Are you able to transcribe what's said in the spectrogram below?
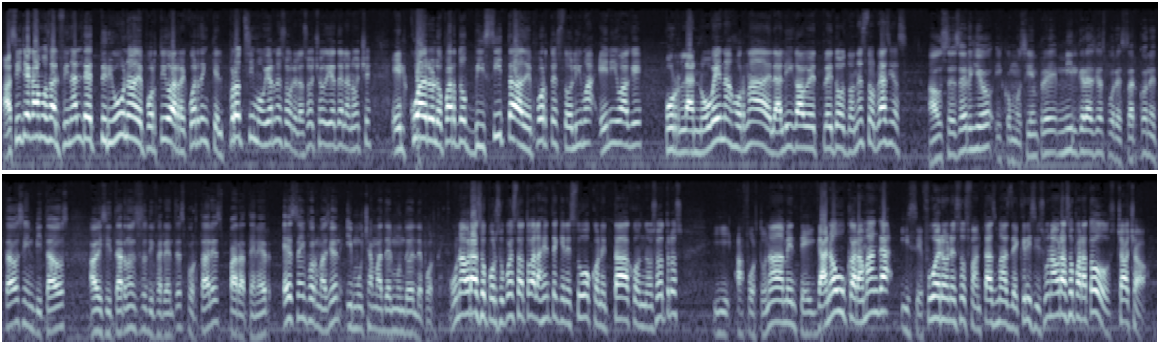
así llegamos al final de Tribuna Deportiva. Recuerden que el próximo viernes sobre las 8 o 10 de la noche, el cuadro Leopardo visita a Deportes Tolima en Ibagué por la novena jornada de la Liga Betplay 2. Don Néstor, gracias. A usted, Sergio, y como siempre, mil gracias por estar conectados e invitados a visitar nuestros diferentes portales para tener esta información y mucha más del mundo del deporte. Un abrazo, por supuesto, a toda la gente quien estuvo conectada con nosotros. Y afortunadamente ganó Bucaramanga y se fueron esos fantasmas de crisis. Un abrazo para todos. Chao, chao.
